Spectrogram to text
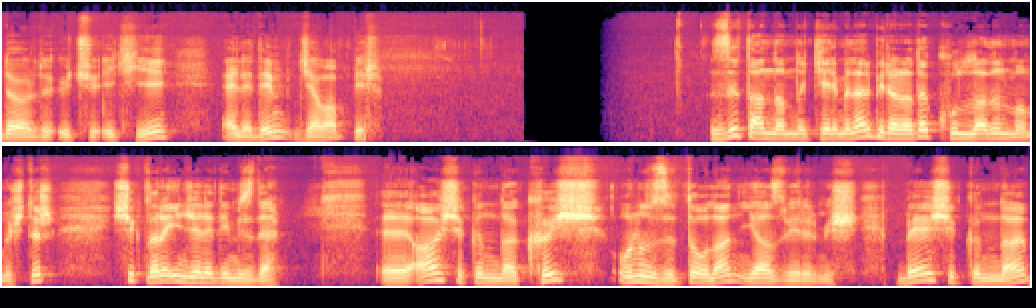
4'ü, 3'ü, 2'yi eledim. Cevap 1. Zıt anlamlı kelimeler bir arada kullanılmamıştır. Şıkları incelediğimizde e, A şıkkında kış, onun zıttı olan yaz verilmiş. B şıkkında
